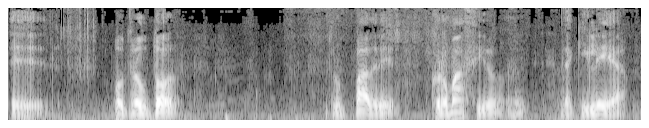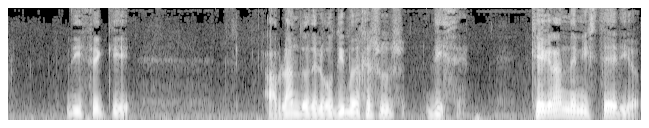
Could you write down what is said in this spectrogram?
eh, otro autor, otro padre, Cromacio, eh, de Aquilea, dice que hablando del bautismo de Jesús, dice, qué grande misterio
